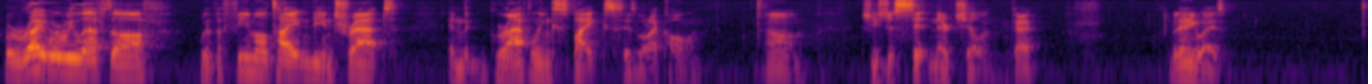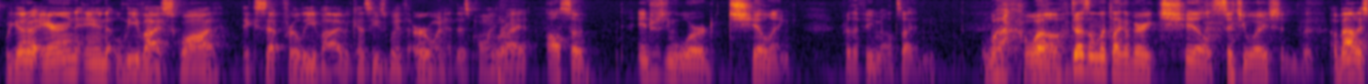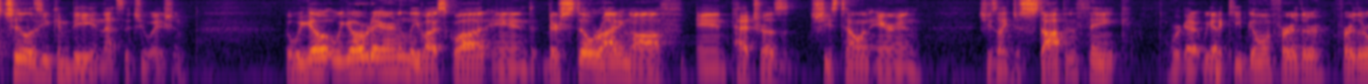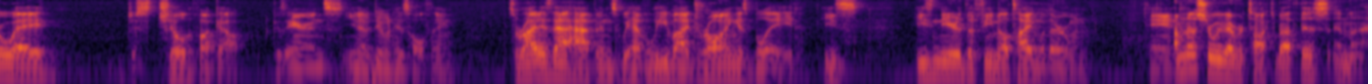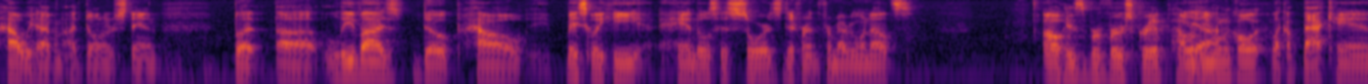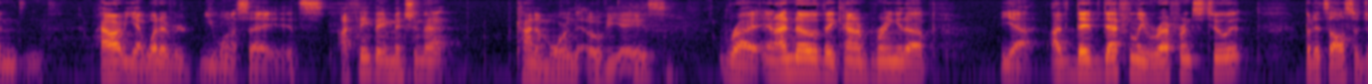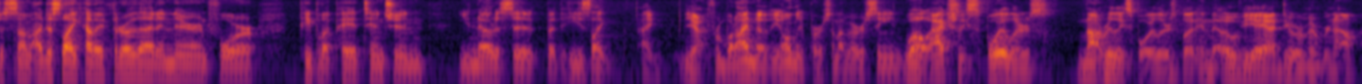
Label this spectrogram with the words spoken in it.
We're right where we left off with the female Titan being trapped in the grappling spikes, is what I call them. Um, she's just sitting there chilling, okay? But, anyways, we go to Eren and Levi's squad, except for Levi because he's with Erwin at this point. right also interesting word chilling for the female titan Well, well, doesn't look like a very chill situation but about as chill as you can be in that situation. But we go we go over to Eren and Levi's squad and they're still riding off and Petra's she's telling Eren she's like just stop and think. We're got we got to keep going further, further away. Just chill the fuck out cuz Eren's, you know, doing his whole thing. So right as that happens, we have Levi drawing his blade. He's he's near the female titan with Erwin. And I'm not sure we've ever talked about this and how we haven't. I don't understand. But uh, Levi's dope. How basically he handles his swords different from everyone else, oh, his reverse grip, however Yeah. you want to call it. like a backhand. However, yeah, whatever you want to say. It's I think they mentioned that kind of more in the OVAs. right, and I know they kind of bring it up. Yeah, I've they've definitely referenced to it, but it's also just some. I just like how they throw that in there, and for people that pay attention, you notice it. But he's like, I Yeah. from what I know, the only person I've ever seen. Well, actually, spoilers. Not really spoilers, but in the OVA, I do remember now.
